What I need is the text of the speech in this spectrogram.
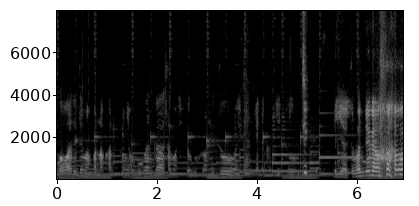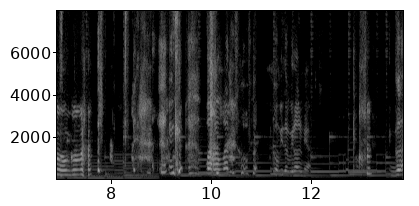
gue waktu itu emang pernah kan punya hubungan kak sama si Kak Gufron itu ya kan kayak deket gitu. Iya cuman dia nggak mau Enggak, parah banget. Gue bisa bilang ya. Gue,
